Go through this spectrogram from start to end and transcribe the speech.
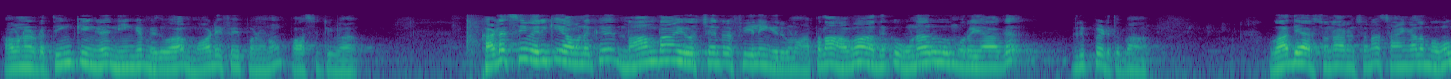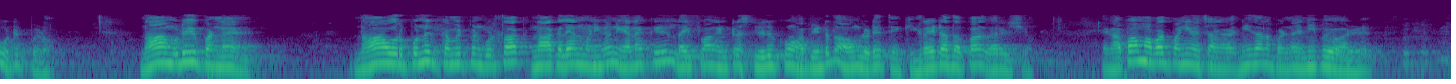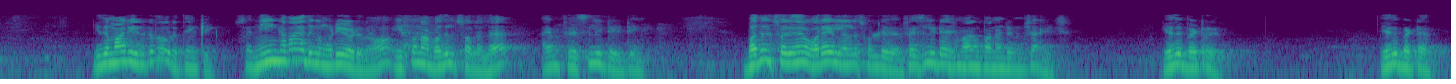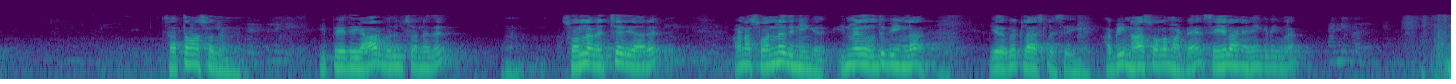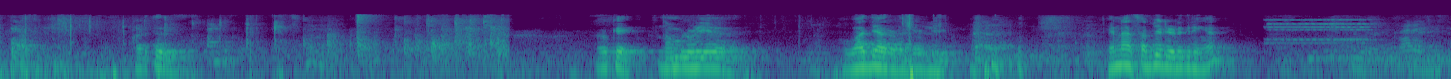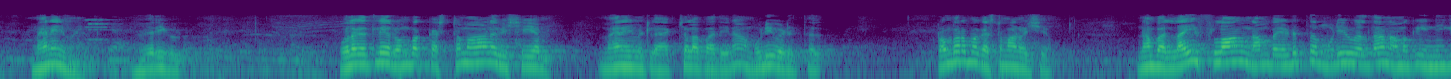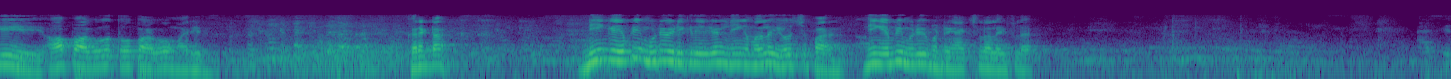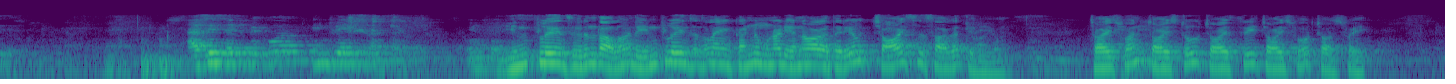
அவனோட திங்கிங்கை நீங்கள் மெதுவாக மாடிஃபை பண்ணணும் பாசிட்டிவாக கடைசி வரைக்கும் அவனுக்கு நான் தான் யோசிச்சேன்ற ஃபீலிங் இருக்கணும். அப்போ தான் அவன் அதுக்கு உணர்வு முறையாக கிரிப் எடுத்துப்பான். வாத்தியார் சொன்னாருன்னு சொன்னால் சாயங்காலம் போகும் விட்டுட்டு போயிடும். நான் முடிவு பண்ணேன். நான் ஒரு பொண்ணுக்கு கமிட்மெண்ட் கொடுத்தா நான் கல்யாணம் பண்ணிக்கணும் எனக்கு லைஃப் லாங் இன்ட்ரெஸ்ட் இருக்கும் அப்படின்றது அவங்களுடைய திங்கிங் ரைட்டாக தப்பா? வேறு விஷயம். எங்கள் அப்பா அம்மா பார்த்து பண்ணி வச்சாங்க. நீ தானே பண்ண? நீ போய் வாழு. இது மாதிரி இருக்கிறது ஒரு திங்கிங் ஸோ நீங்கள் தான் இதுக்கு முடிவு எடுக்கணும். இப்போ நான் பதில் சொல்லலை. ஐ எம் ஃபெசிலிட்டேட்டிங் பதில் சொல்லி ஒரே இல்லைன்னு சொல்லிட்டு ஃபெசிலிட்டேஷன் மாதிரி பன்னெண்டு நிமிஷம் ஆயிடுச்சு. எது பெட்ரு எது பெட்டர் சத்தமாக சொல்லுங்கள் இப்போ இது யார் பதில் சொன்னது? சொல்ல வச்சது யார்? ஆனால் சொன்னது நீங்கள் இனிமேல் ஒத்துப்பீங்களா? இதை போய் கிளாஸில் செய்யுங்க. அப்படின்னு நான் சொல்ல மாட்டேன். செய்யலாம்னு நினைக்கிறீங்களா? அடுத்தது. ஓகே நம்மளுடைய வாத்தியாரோட கேள்வி. என்ன சப்ஜெக்ட் எடுக்கிறீங்க? மேனேஜ்மெண்ட் வெரி குட் உலகத்திலே ரொம்ப கஷ்டமான விஷயம் மேனேஜ்மெண்ட்டில் ஆக்சுவலாக பார்த்தீங்கன்னா முடிவெடுத்தல். ரொம்ப ரொம்ப கஷ்டமான விஷயம். நம்ம லைஃப் லாங் நம்ம எடுத்த முடிவுகள் தான் நமக்கு இன்றைக்கி ஆப்பாகவோ தோப்பாகவோ மாறிடுது. கரெக்டா நீங்கள் எப்படி முடிவு எடுக்கிறீர்கள்? நீங்கள் முதல்ல யோசிச்சு பாருங்கள் நீங்கள் எப்படி முடிவு பண்ணுறீங்க ஆக்சுவலாக லைஃப்பில் As he said before, influence. Influence இருந்தாலும் இந்த இன்ஃப்ளூயன்சஸ் எல்லாம் என் கண்ணு முன்னாடி என்னவாக தெரியும்? சாய்ஸஸ் ஆக தெரியும். Choice one choice two choice three choice four choice five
